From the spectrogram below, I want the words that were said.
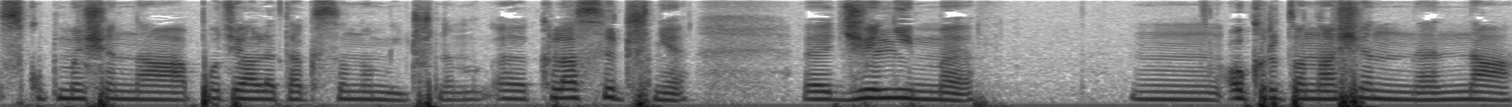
skupmy się na podziale taksonomicznym. E, klasycznie e, dzielimy mm, okrytonasienne na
